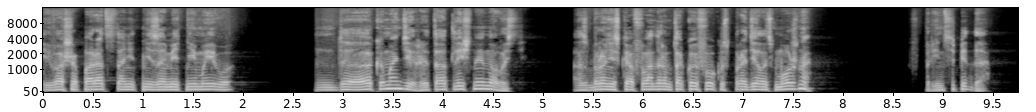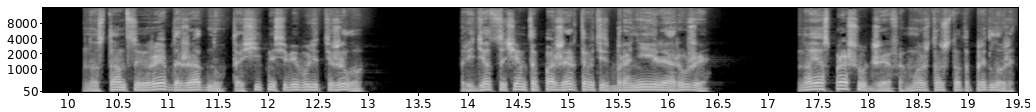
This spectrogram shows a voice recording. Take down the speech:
и ваш аппарат станет незаметнее моего. Да, командир, это отличная новость. А с бронескафандром такой фокус проделать можно? В принципе, да. Но станцию РЭП, даже одну, тащить на себе будет тяжело. Придется чем-то пожертвовать из брони или оружия. Но я спрошу Джеффа, может, он что-то предложит.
